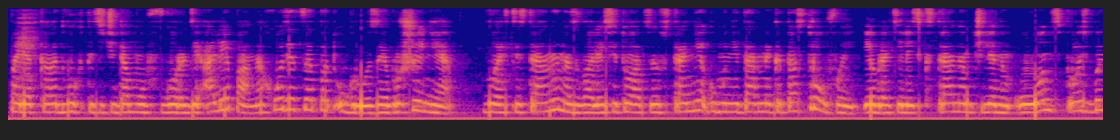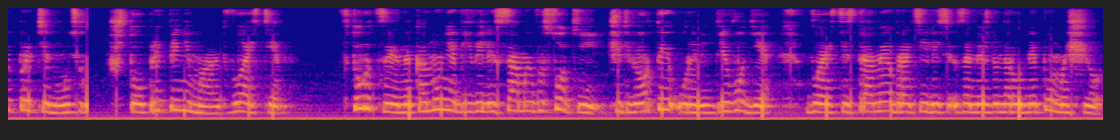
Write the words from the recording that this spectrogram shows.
Порядка двух тысяч домов в городе Алеппо находятся под угрозой обрушения. Власти страны назвали ситуацию в стране гуманитарной катастрофой и обратились к странам-членам ООН с просьбой протянуть что предпринимают власти. В Турции накануне объявили самый высокий, четвертый уровень тревоги. Власти страны обратились за международной помощью.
